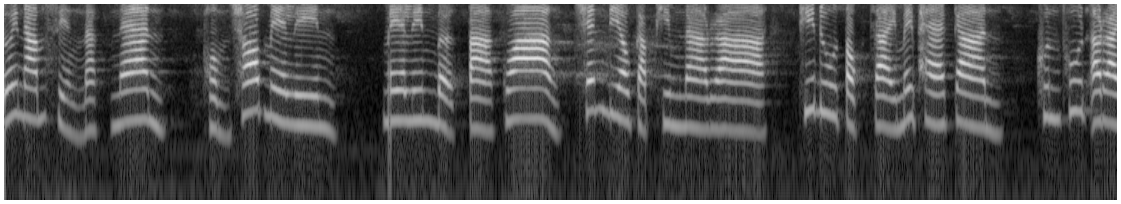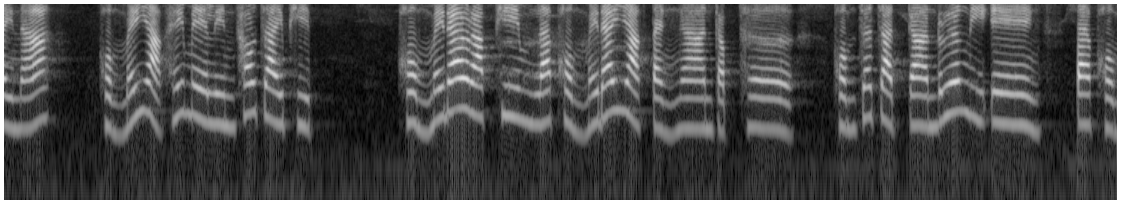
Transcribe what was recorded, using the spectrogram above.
ด้วยน้ำเสียงหนักแน่น ผมชอบเมลิน เมลินเบิกตากว้าง เช่นเดียวกับพิมนารา ที่ดูตกใจไม่แพ้กัน คุณพูดอะไรนะ ผมไม่อยากให้เมลินเข้าใจผิด ผมไม่ได้รักพิมพ์ และผมไม่ได้อยากแต่งงานกับเธอ ผมจะจัดการเรื่องนี้เอง แต่ผม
